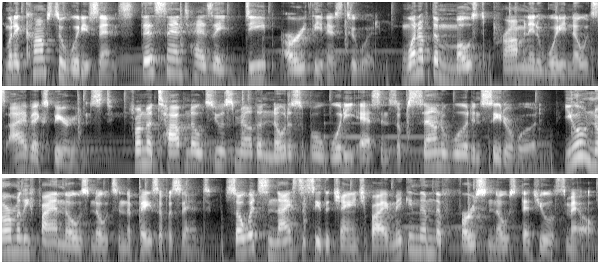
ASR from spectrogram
When it comes to woody scents, this scent has a deep earthiness to it, one of the most prominent woody notes I've experienced. From the top notes, you'll smell the noticeable woody essence of sandalwood and cedarwood. You'll normally find those notes in the base of a scent, so it's nice to see the change by making them the first notes that you'll smell.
